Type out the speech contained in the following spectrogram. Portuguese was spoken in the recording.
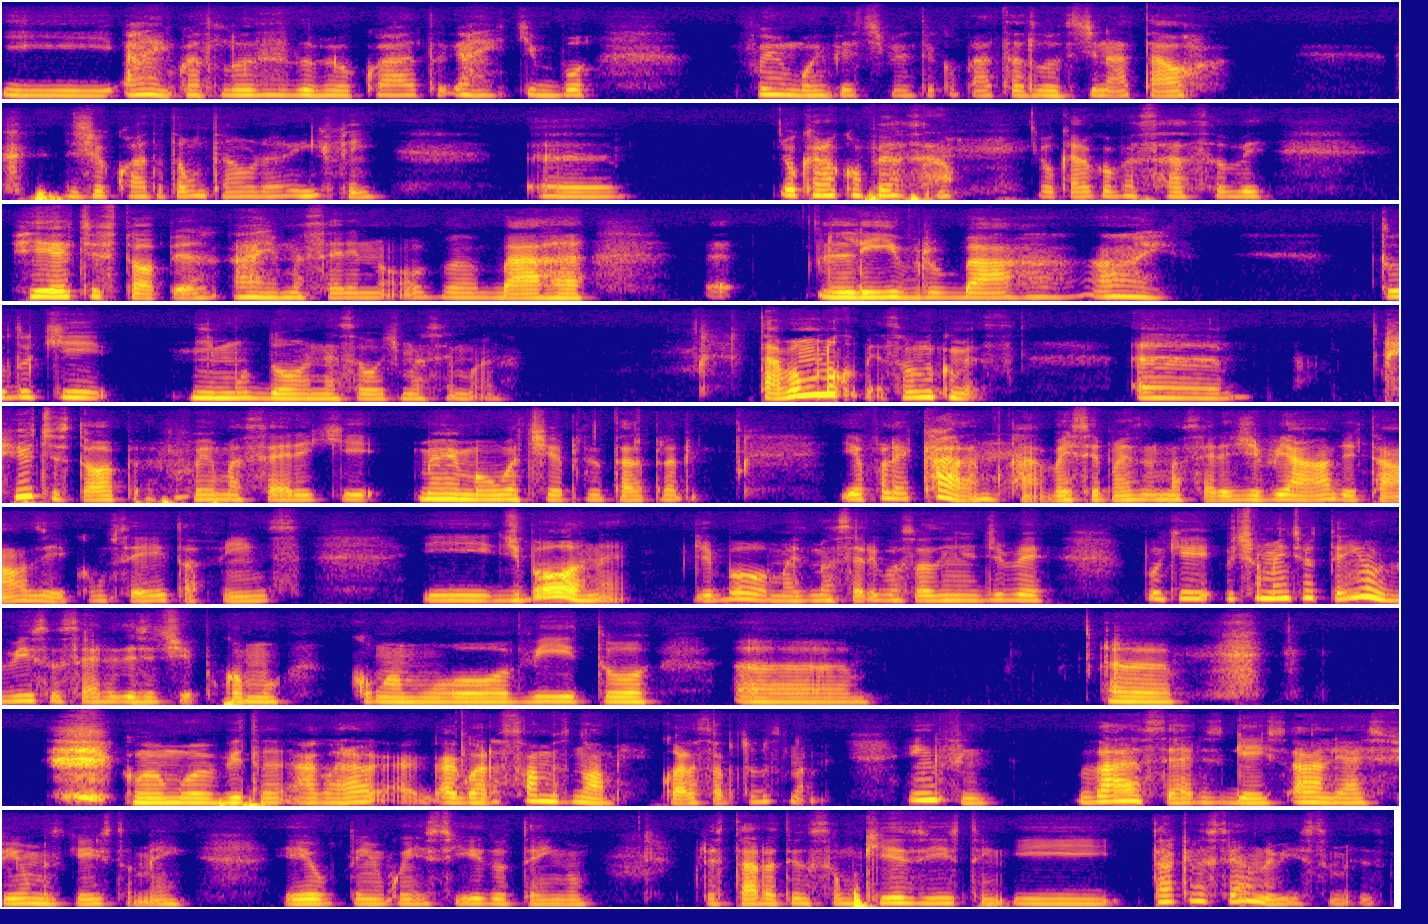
E. Ai, com as luzes do meu quarto. Ai, que boa. Foi um bom investimento ter comprado essas luzes de Natal. Deixa o quarto tão tão, né? Enfim. Uh, eu quero conversar. Eu quero conversar sobre Stopper. Ai, uma série nova, barra livro, barra. Ai. Tudo que me mudou nessa última semana. Tá, vamos no começo, vamos no começo. Uh, Stopper foi uma série que meu irmão tinha apresentado para mim. E eu falei, cara, ah, vai ser mais uma série de viado e tal, e conceito, afins. E de boa, né? De boa, mas uma série gostosinha de ver. Porque ultimamente eu tenho visto séries desse tipo, como Com Amor, Vitor, uh, uh, Com Amor, Vitor. Agora, agora some os nomes. Agora sobe todos os nomes. Enfim, várias séries gays, ah, aliás, filmes gays também. Eu tenho conhecido, tenho prestado atenção que existem e tá crescendo isso mesmo.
